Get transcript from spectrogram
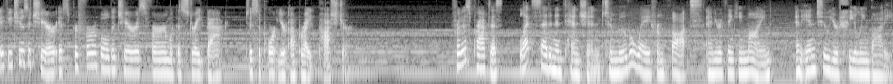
If you choose a chair, it's preferable the chair is firm with a straight back to support your upright posture. For this practice, let's set an intention to move away from thoughts and your thinking mind and into your feeling body.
